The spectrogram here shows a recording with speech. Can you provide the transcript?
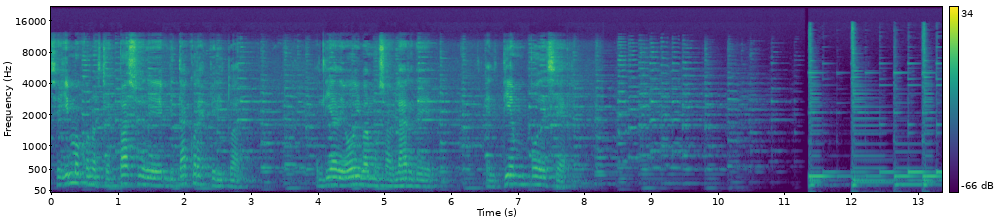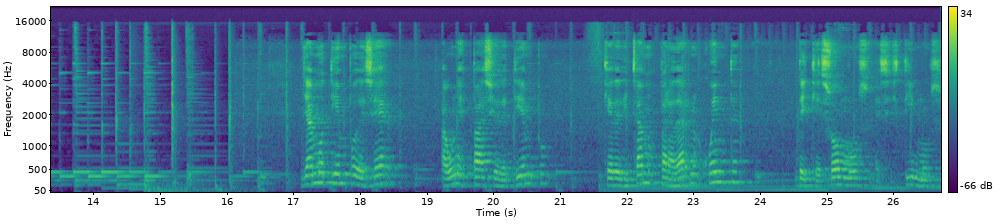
Seguimos con nuestro espacio de bitácora espiritual. El día de hoy vamos a hablar de el tiempo de ser. Llamo tiempo de ser a un espacio de tiempo que dedicamos para darnos cuenta de que somos, existimos,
